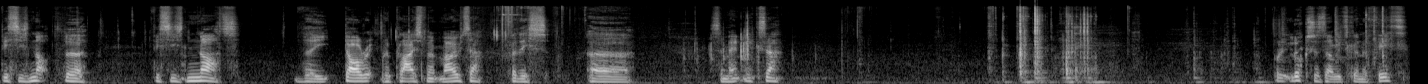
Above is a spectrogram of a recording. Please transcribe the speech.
This is not the this is not the direct replacement motor for this uh, cement mixer. But it looks as though it's going to fit.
